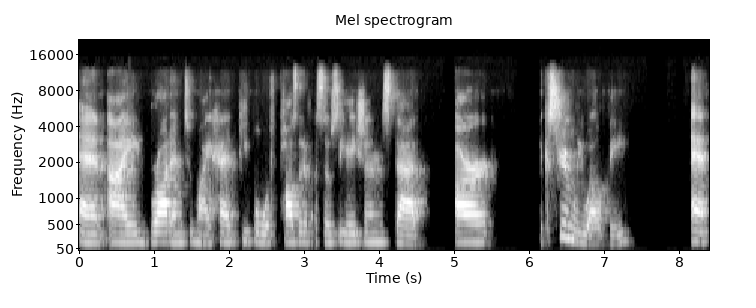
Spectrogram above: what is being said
and I brought into my head people with positive associations that are extremely wealthy. And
